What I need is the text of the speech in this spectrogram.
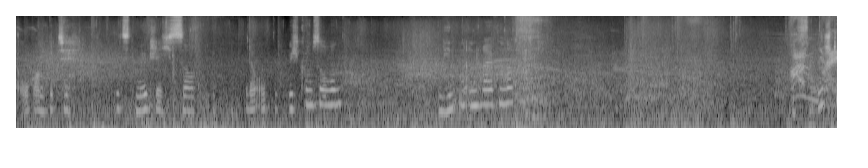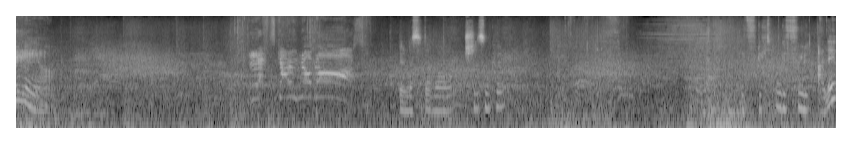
Erobern, bitte. Ist möglich. So. Da unten durchkommen so rum. Von hinten angreifen noch. Eine Stelle, ja. Wenn dass sie da mal schießen können. Wir flüchten gefühlt alle.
